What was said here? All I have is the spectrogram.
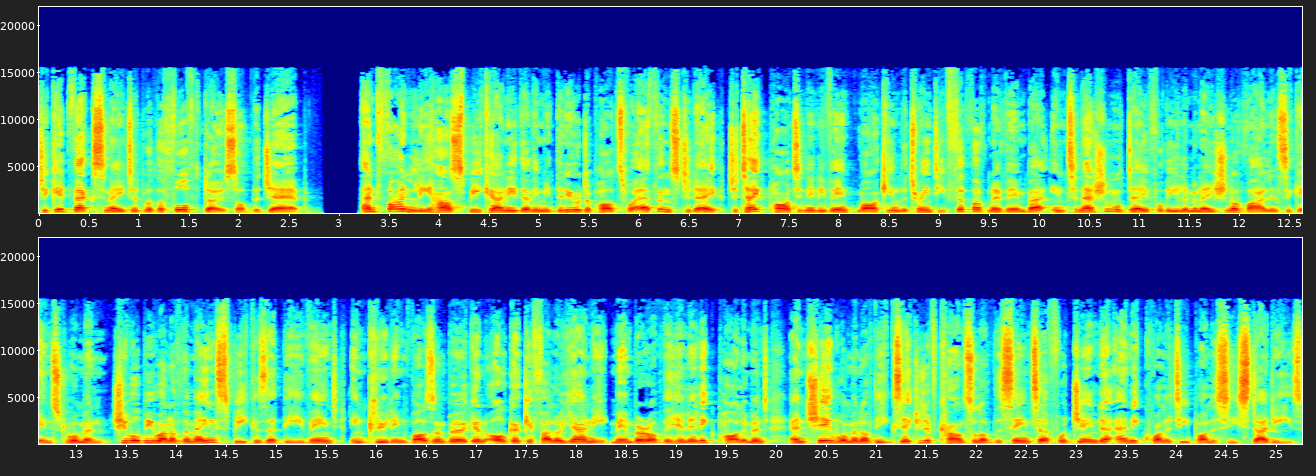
to get vaccinated with a fourth dose of the jab. And finally, House Speaker Annita Demetriou departs for Athens today to take part in an event marking the 25th of November, International Day for the Elimination of Violence Against Women. She will be one of the main speakers at the event, including Vosenberg and Olga Kefalogianni, member of the Hellenic Parliament and chairwoman of the Executive Council of the Centre for Gender and Equality Policy Studies.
